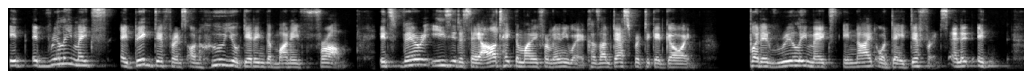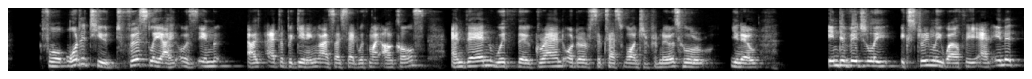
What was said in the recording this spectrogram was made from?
it, it really makes a big difference on who you're getting the money from it's very easy to say i'll take the money from anywhere because i'm desperate to get going but it really makes a night or day difference and it, it for auditude firstly i was in I, at the beginning as i said with my uncles and then with the grand order of successful entrepreneurs who are you know individually extremely wealthy and in it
